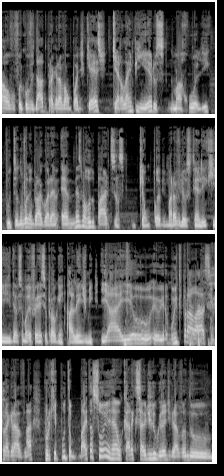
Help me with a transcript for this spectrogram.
Salvo foi convidado para gravar um podcast, que era lá em Pinheiros, numa rua ali, puta, eu não vou lembrar agora, é a mesma rua do Partisans, que é um pub maravilhoso que tem ali, que deve ser uma referência para alguém, além de mim. E aí eu, eu ia muito para lá, assim, para gravar, porque, puta, baita sonho, né? O cara que saiu de Rio Grande gravando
